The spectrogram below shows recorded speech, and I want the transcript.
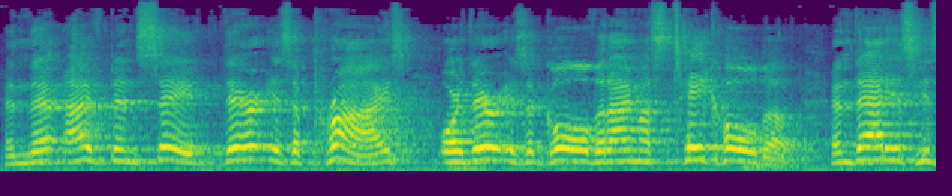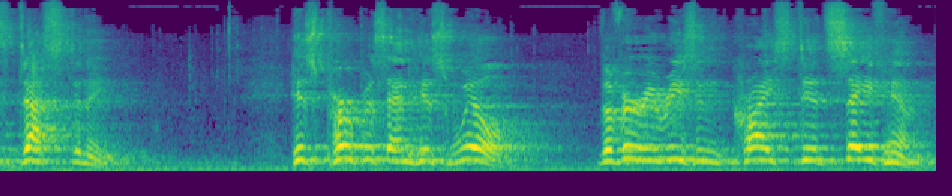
and that I've been saved. There is a prize or there is a goal that I must take hold of, and that is his destiny, his purpose, and his will. The very reason Christ did save him.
